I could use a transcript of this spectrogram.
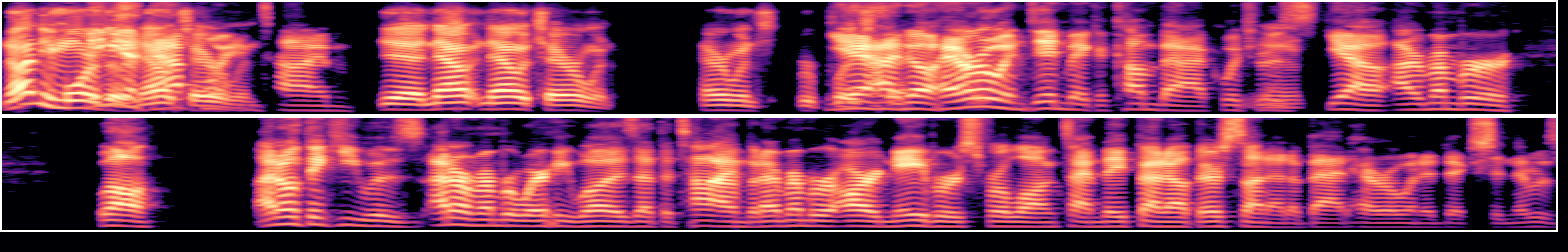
Not anymore Maybe though. Now it's heroin. time. Yeah, now now it's heroin. Heroin's replaced. Yeah, I know. Heroin did make a comeback, which Yeah. was yeah. I remember. Well, I don't think he was. I don't remember where he was at the time, but I remember our neighbors for a long time. They found out their son had a bad heroin addiction. It was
